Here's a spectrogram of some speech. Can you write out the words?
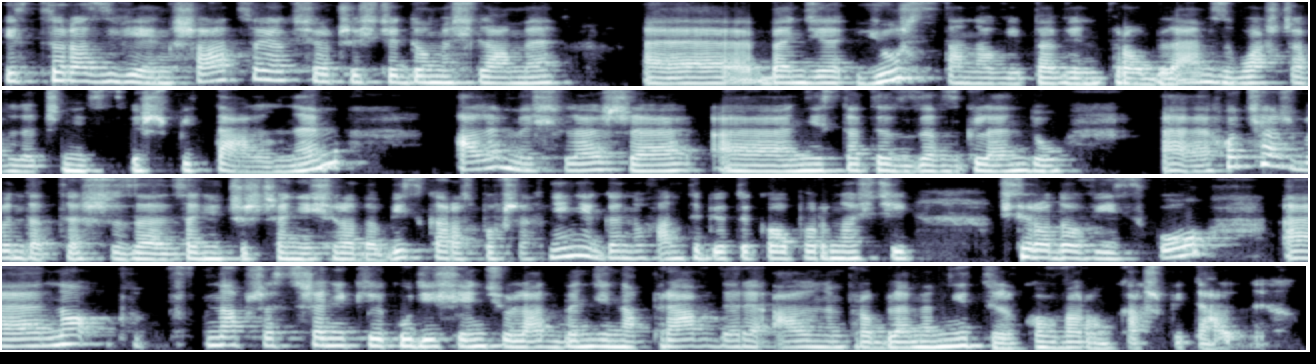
jest coraz większa, co jak się oczywiście domyślamy, e, będzie już stanowi pewien problem, zwłaszcza w lecznictwie szpitalnym, ale myślę, że e, niestety ze względu chociażby też zanieczyszczenie środowiska, rozpowszechnienie genów antybiotykooporności w środowisku, no, na przestrzeni kilkudziesięciu lat będzie naprawdę realnym problemem, nie tylko w warunkach szpitalnych.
